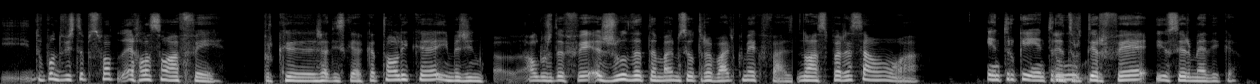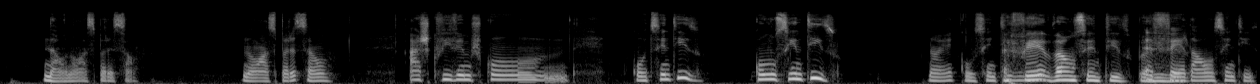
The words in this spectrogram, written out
e do ponto de vista pessoal, em relação à fé, porque já disse que era católica, imagino, à luz da fé, ajuda também no seu trabalho, como é que faz? Não há separação, há? Entre o quê? Entre, Entre o ter fé e o ser médica? Não, não há separação. Não há separação. Acho que vivemos com, com outro sentido. Com um sentido. Não é? Com o sentido. A fé dá um sentido para A viver. fé dá um sentido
